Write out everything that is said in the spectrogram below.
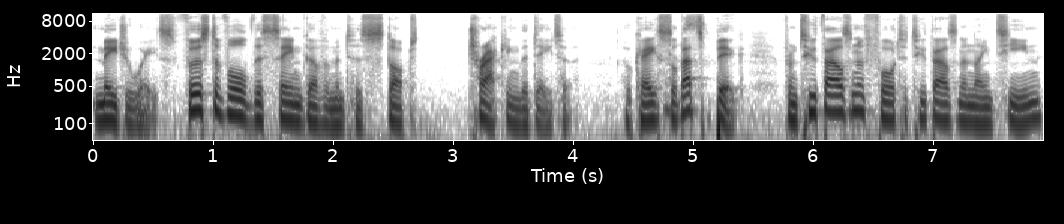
major ways. First of all, this same government has stopped tracking the data. Okay, so that's big. From 2004 to 2019,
